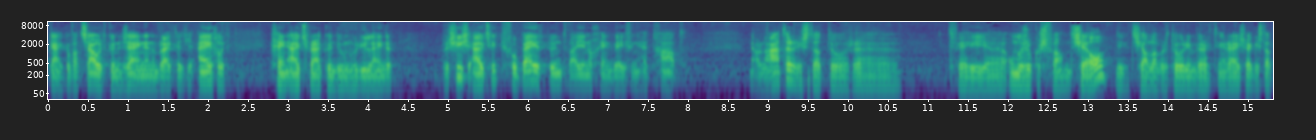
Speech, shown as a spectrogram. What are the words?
kijken wat zou het kunnen zijn. En dan blijkt dat je eigenlijk geen uitspraak kunt doen hoe die lijn er precies uitziet voorbij het punt waar je nog geen beving hebt gehad. Nou, later is dat door uh, twee uh, onderzoekers van Shell, die het Shell Laboratorium werkt in Rijswijk, is dat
